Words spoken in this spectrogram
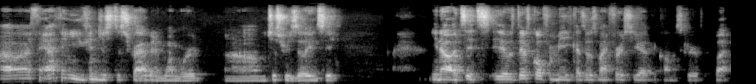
Uh, I think I think you can just describe it in one word: um, just resiliency you know, it's it's it was difficult for me because it was my first year at the Columbus Crew, but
